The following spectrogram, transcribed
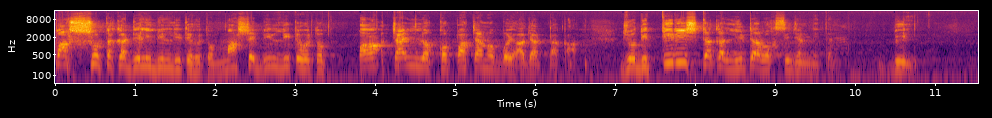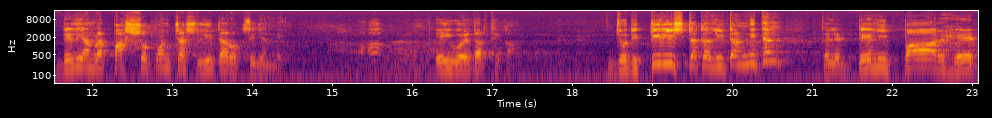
পাঁচশো টাকা ডেলি বিল দিতে হতো মাসে বিল দিতে পা- চার লক্ষ পঁচানব্বই হাজার টাকা। যদি তিরিশ টাকা লিটার অক্সিজেন নিতেন বিল ডেলি আমরা পাঁচশো পঞ্চাশ লিটার অক্সিজেন নেই। এই ওয়েদার থেকে। যদি তিরিশ টাকা লিটার নিতেন, তাহলে ডেলি পার হেড।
